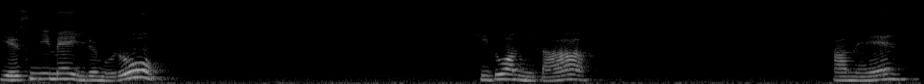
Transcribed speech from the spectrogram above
예수님의 이름으로 기도합니다. 아멘.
